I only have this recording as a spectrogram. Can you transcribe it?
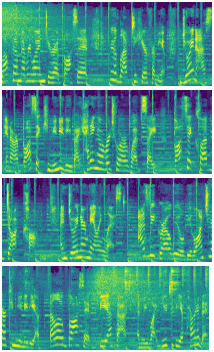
Welcome, everyone, here at Bossit. We would love to hear from you. Join us in our Bossit community by heading over to our website, bossitclub.com, and join our mailing list. As we grow, we will be launching our community of fellow Bossit BFFs, and we want you to be a part of it.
